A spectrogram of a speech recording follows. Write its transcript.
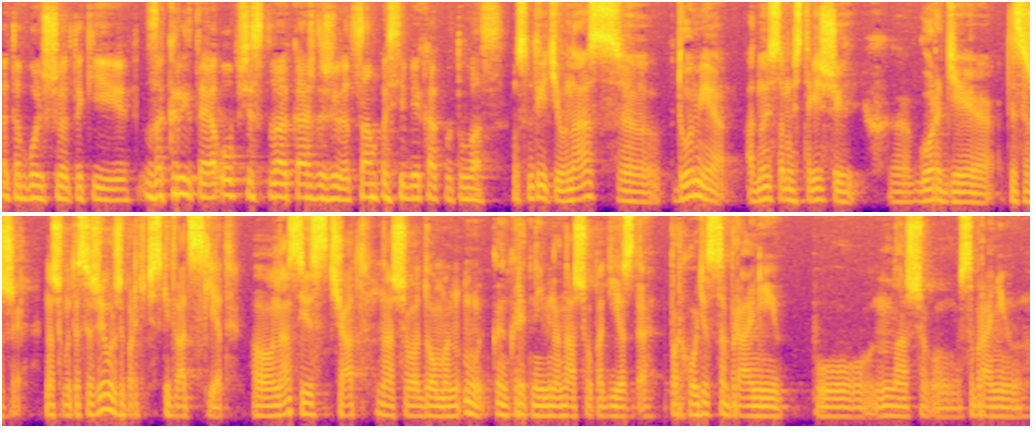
это больше такие закрытое общество, каждый живет сам по себе? Как вот у вас? Ну, смотрите, у нас э, в доме одно из самых старейших э, в городе ТСЖ. Нашему ТСЖ уже практически 20 лет. А у нас есть чат нашего дома, ну, конкретно именно нашего подъезда. Проходят собрания по нашему собранию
